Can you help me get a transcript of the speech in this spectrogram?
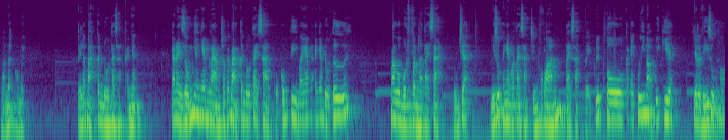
và nợ của mình. Đấy là bảng cân đối tài sản cá nhân. Cái này giống như anh em làm cho cái bảng cân đối tài sản của công ty mà em, anh em đầu tư ấy. Bao gồm một phần là tài sản, đúng chưa ví dụ anh em có tài sản chứng khoán, tài sản về crypto, các cái quỹ nọ, quỹ kia. Đây là ví dụ thôi.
